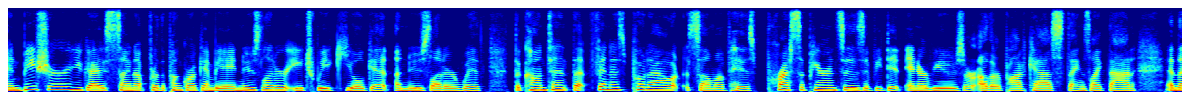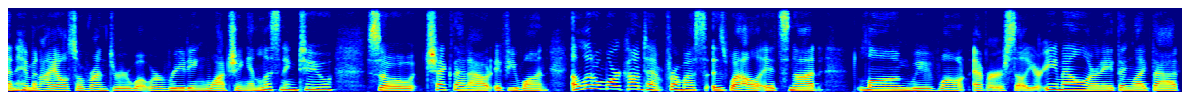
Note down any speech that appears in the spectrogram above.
And be sure you guys sign up for the Punk Rock MBA newsletter. Each week, you'll get a newsletter with the content that Finn has put out, some of his press appearances, if he did interviews or other podcasts, things like that. And then him and I also run through what we're reading, watching, and listening to. So check that out if you want a little more content from us as well. It's not long. We won't ever sell your email or anything like that.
